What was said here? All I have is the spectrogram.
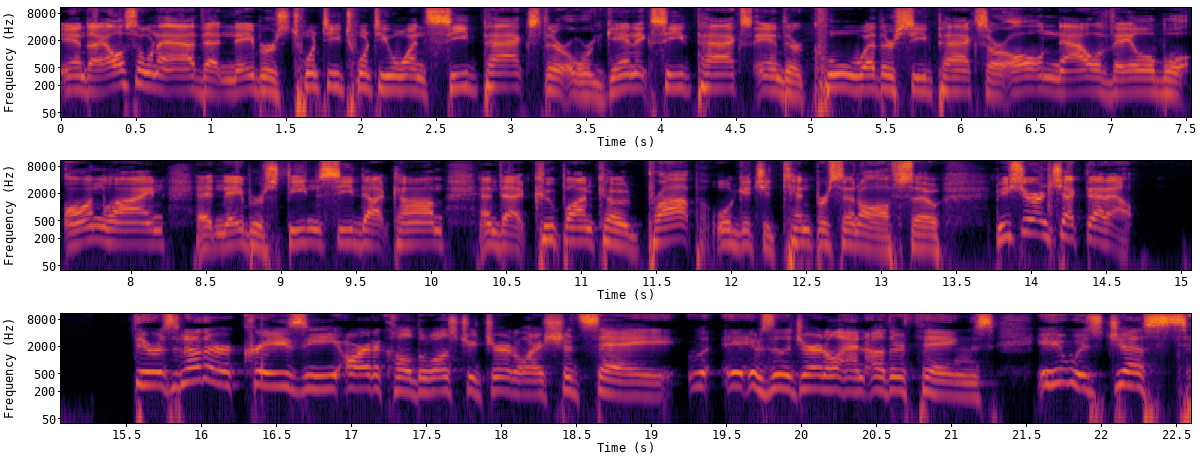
And I also want to add that Neighbors 2021 seed packs, their organic seed packs, and their cool weather seed packs are all now available online at neighborsfeedandseed.com. And that coupon code PROP will get you 10% off. So be sure and check that out. There was another crazy article, the Wall Street Journal, I should say. It was in the journal and other things. It was just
